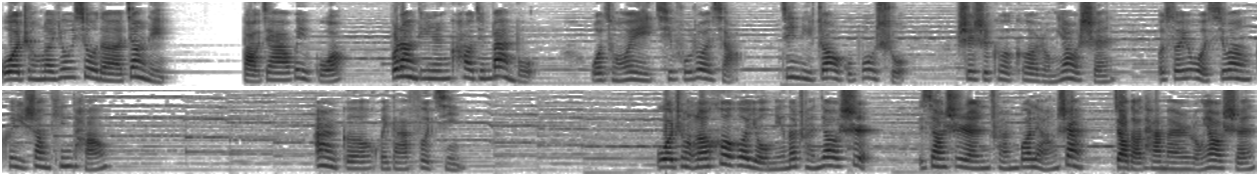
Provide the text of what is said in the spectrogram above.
我成了优秀的将领，保家卫国，不让敌人靠近半步。我从未欺负弱小，尽力照顾部属，时时刻刻荣耀神。”所以我希望可以上天堂。二哥回答父亲：“我成了赫赫有名的传教士，向世人传播良善，教导他们荣耀神。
